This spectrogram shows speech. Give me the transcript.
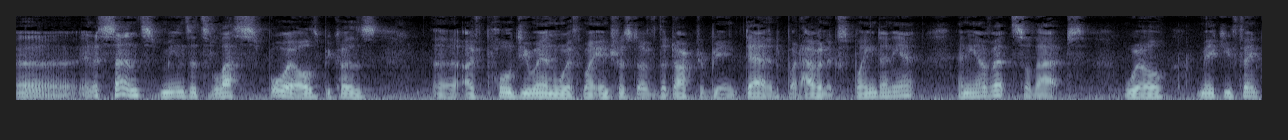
uh, in a sense, means it's less spoiled because uh, I've pulled you in with my interest of the Doctor being dead, but haven't explained any it, any of it, so that will make you think,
